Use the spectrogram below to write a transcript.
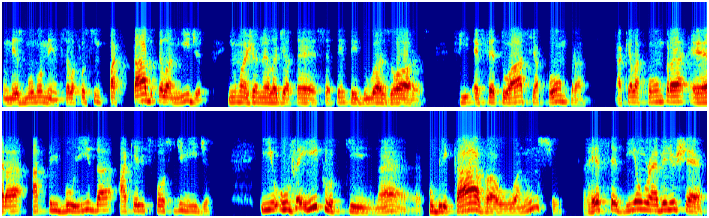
no mesmo momento. Se ela fosse impactada pela mídia em uma janela de até 72 horas, se efetuasse a compra, aquela compra era atribuída àquele esforço de mídia. E o veículo que né, publicava o anúncio recebia um revenue share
